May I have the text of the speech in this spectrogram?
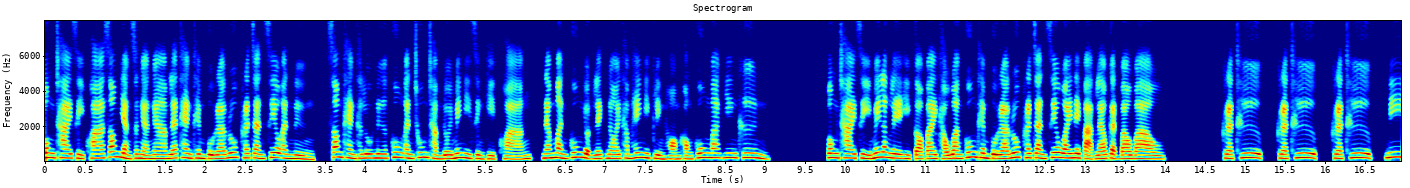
องค์ชายสีคว้าซ่อมอย่างสง่างามและแทงเทมปุระรูปพระจันทร์เสี้ยวอันหนึ่ง ซ่อมแทงทะลุเนื้อกุ้งอันชุ่มฉ่ำโดยไม่มีสิ่งกีดขวาง น้ำมันกุ้งหยดเล็กน้อยทำให้มีกลิ่นหอมของกุ้งมากยิ่งขึ้น องค์ชายสีไม่ลังเลอีกต่อไปเขาวางกุ้งเทมปุระรูปพระจันทร์เสี้ยวไว้ในปากแล้วกัดเบาๆ กระทืบ กระทืบ กระทืบ นี่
